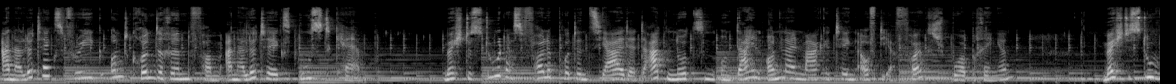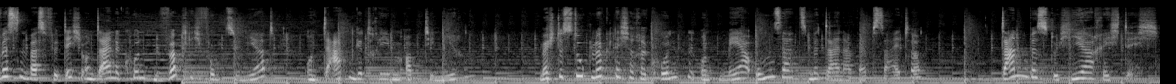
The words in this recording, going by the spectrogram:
Analytics-Freak und Gründerin vom Analytics Boost Camp. Möchtest du das volle Potenzial der Daten nutzen und dein Online-Marketing auf die Erfolgsspur bringen? Möchtest du wissen, was für dich und deine Kunden wirklich funktioniert und datengetrieben optimieren? Möchtest du glücklichere Kunden und mehr Umsatz mit deiner Webseite? Dann bist du hier richtig.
